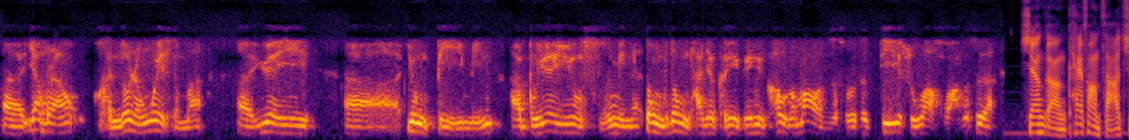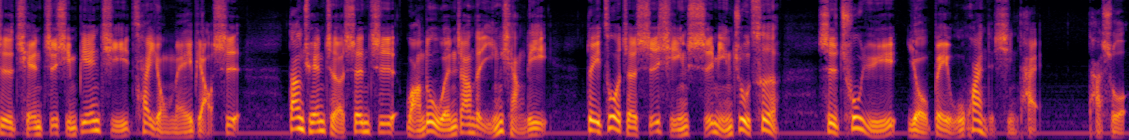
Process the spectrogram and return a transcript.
呃，要不然很多人为什么呃愿意？”呃，用笔名而不愿意用实名呢，动不动他就可以给你扣个帽子，说是低俗啊、黄色。香港开放杂志前执行编辑蔡咏梅表示，当权者深知网络文章的影响力，对作者实行实名注册是出于有备无患的心态。他说：“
